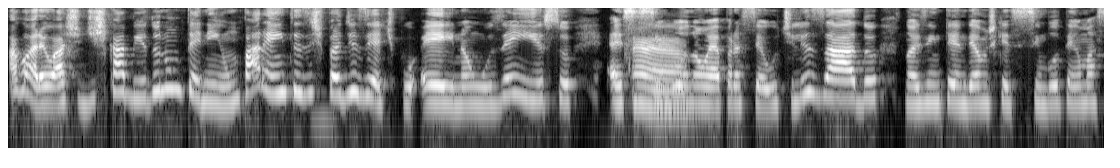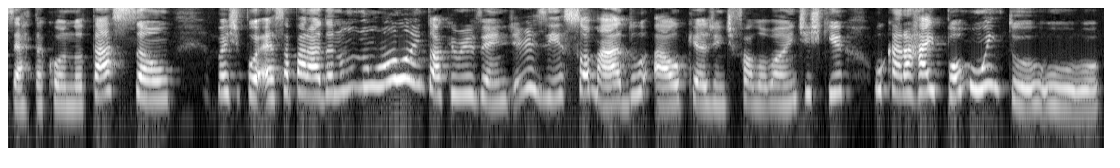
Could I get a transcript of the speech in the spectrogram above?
Agora, eu acho descabido não ter nenhum parênteses pra dizer, tipo, ei, não usem isso, esse É. símbolo não é pra ser utilizado, nós entendemos que esse símbolo tem uma certa conotação, mas, tipo, essa parada não, não rolou em Tokyo Revengers e somado ao que a gente falou antes, que o cara hypou muito o,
